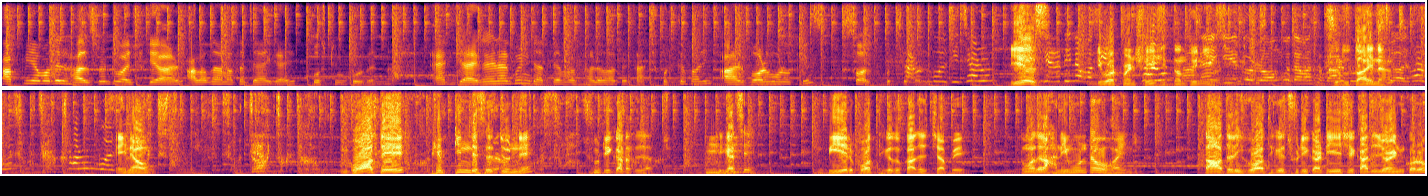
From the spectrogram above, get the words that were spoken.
আপনি আমাদের হাজব্যান্ড ওয়াইফকে আর আলাদা আলাদা জায়গায় পোস্টিং করবেন না। এক জায়গায় রাখবেন যাতে আমরা ভালোভাবে কাজ করতে পারি আর বড় বড় কেস সলভ করতে পারি। ইয়েস। ডিপার্টমেন্ট সেই সিদ্ধান্তই নিয়েছে। শুধু তাই না। এই নাও। গোয়াতে ফিফটিন ডেসের জন্য ছুটি কাটাতে যাচ্ছ ঠিক আছে? বিয়ের পর থেকে তো কাজের চাপে। তোমাদের হানিমুনটাও হয়নি। তাড়াতাড়ি গোয়া থেকে ছুটি কাটিয়ে এসে কাজে জয়েন করো।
